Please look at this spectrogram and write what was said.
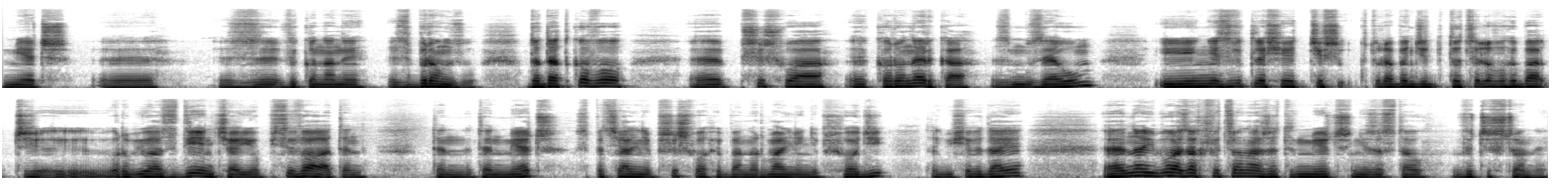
miecz e, z, wykonany z brązu. Dodatkowo e, przyszła koronerka z muzeum i niezwykle się cieszy, która będzie docelowo chyba robiła zdjęcia i opisywała ten, ten, ten miecz. Specjalnie przyszła, chyba normalnie nie przychodzi, tak mi się wydaje. E, No i była zachwycona, że ten miecz nie został wyczyszczony.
